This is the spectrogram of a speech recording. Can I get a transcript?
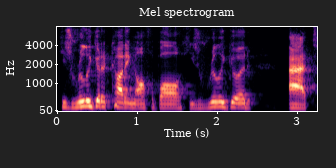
He's really good at cutting off the ball. He's really good at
